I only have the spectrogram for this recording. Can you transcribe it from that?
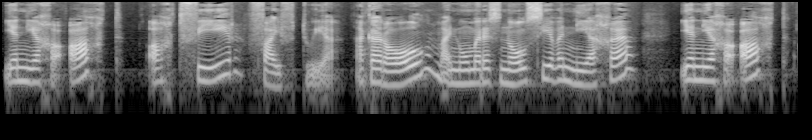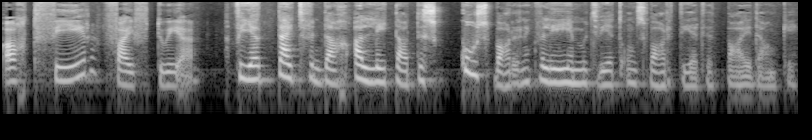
198 8452. Ek herhaal, my nommer is 079 1988452. Vir jou tyd vandag Aletta, dis kosbaar en ek wil hê jy moet weet ons waardeer dit baie dankie.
